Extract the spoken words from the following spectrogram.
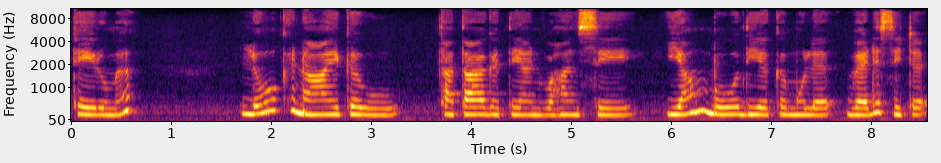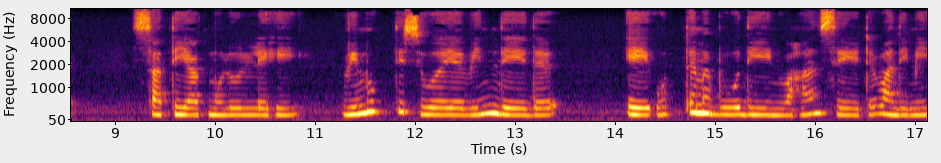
තේරුම ලෝකනායක වූ තථාගතයන් වහන්සේ යම් බෝධියක මුල වැඩ සිට සතියක් මුළුල්ලෙහි විමුක්ති සුවය වින්දේද ඒ උත්තම බෝධීන් වහන්සේට වඳිමි.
